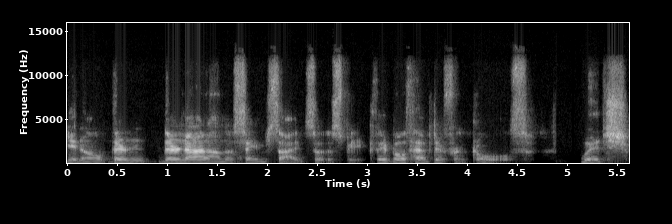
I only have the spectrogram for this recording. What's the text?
you know they're they're not on the same side so to speak. They both have different goals which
